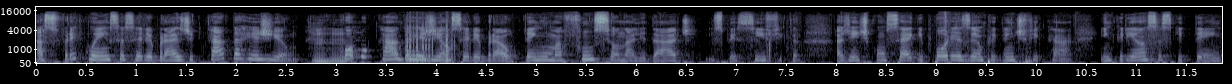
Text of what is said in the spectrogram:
as frequências cerebrais de cada região. Uhum. Como cada região cerebral tem uma funcionalidade específica, a gente consegue, por exemplo, identificar em crianças que têm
